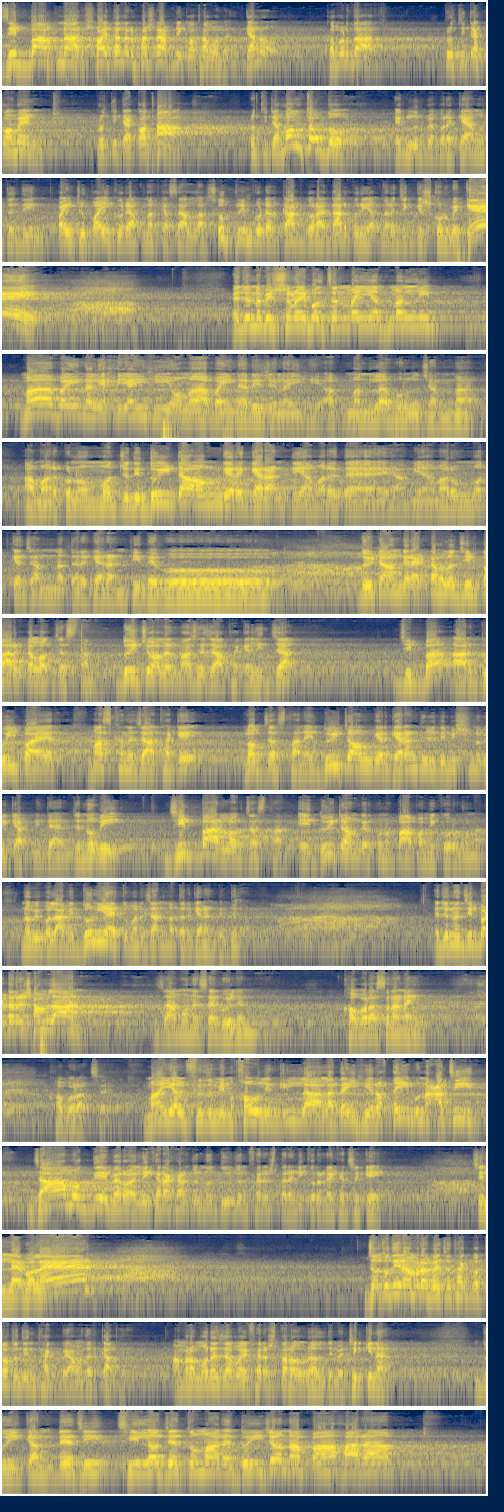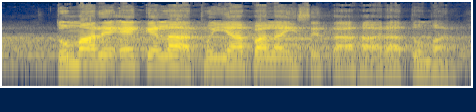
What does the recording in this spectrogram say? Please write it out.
জিব্বা আপনার, শয়তানের ভাষায় আপনি কথা বলেন। কেন? খবরদার। প্রতিটা কমেন্ট প্রতিটা কথা, প্রতিটা মন্তব্য, এগুলোর ব্যাপারে কেমতের দিন পাই টু পাই করে আপনার কাছে আল্লাহর সুপ্রিম কোর্টের কাঠ গড়ায় দাঁড় করিয়ে আপনারা জিজ্ঞেস করবে কে? এজন্য বিশ্বনয় বলছেন মাইয়াদ মাল্লি মা বাইনা লিহিয়াইহি ও মা বাইনা রিজলাইহি, আদমান লাহুল জান্নাহ। আমার কোন উম্মত যদি দুইটা অঙ্গের গ্যারান্টি আমারে দেয়, আমি আমার উম্মতকে জান্নাতের গ্যারান্টি দেব। দুইটা অঙ্গের একটা হলো জিব্বা আর একটা লজ্জাস্থান। দুই চোয়ালের মাঝে যা থাকে লিজ্জা জিব্বা আর দুই পায়ের মাঝখানে যা থাকে লজ্জাস্থান। এই দুইটা অঙ্গের গ্যারান্টি যদি বিশ্বনবীকে আপনি দেন যে, নবী জিব্বা আর লজ্জাস্থান, এই দুইটা অঙ্গের কোনো পাপ আমি করব না। নবী বলে, আমি দুনিয়ায় তোমার জান্নাতের গ্যারান্টি দিলাম। এই জন্য জিব্বাটারে সামলান। যা মনে চায় বললেন খবর আছে না নাই? খবর আছে। যা মুখ দিয়ে বেরোয়, লিখে রাখার জন্য দুইজন ফেরেশতা রেডি করে রেখেছে কে? চিল্লায় বলেন। যতদিন আমরা বেঁচে থাকব, ততদিন থাকবে আমাদের কাঁধে। আমরা মরে যাব, এই ফেরেশতারা উড়াল দিবে, ঠিক কিনা? দুই কান্দে জি ছিল যে তোমার দুইজনা পাহারা। তোমারে একলা থইয়া পালাইছে তাহারা তোমার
